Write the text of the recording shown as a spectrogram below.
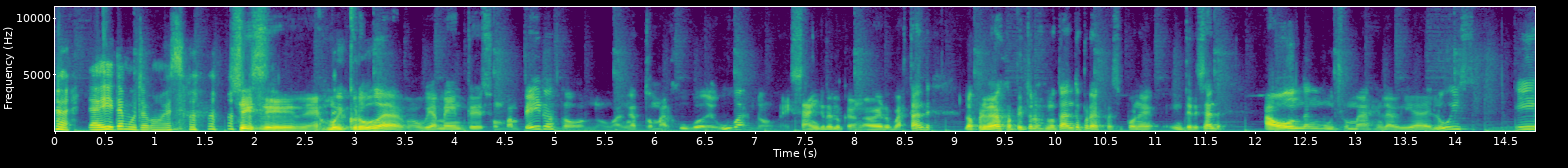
ya dijiste mucho con eso. sí, sí, es muy cruda. Obviamente son vampiros, no, no van a tomar jugo de uva, no, es sangre lo que van a ver bastante. Los primeros capítulos no tanto, pero después se pone interesante. Ahondan mucho más en la vida de Luis. Y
